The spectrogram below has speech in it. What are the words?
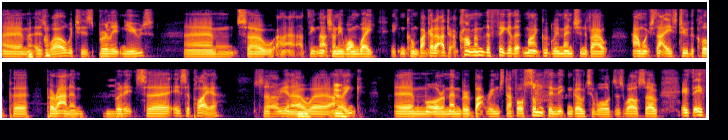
um, as mm-hmm. well, which is brilliant news. Um, so I, I, think that's only one way it can come back. I, I, I, can't remember the figure that Mike Goodwin mentioned about how much that is to the club per per annum, mm. but it's uh, it's a player, so you know, mm. uh, I think. Um, or a member of backroom staff or something that can go towards as well. So if if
